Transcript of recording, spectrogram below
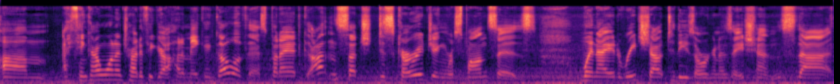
Um, I think I want to try to figure out how to make a go of this. But I had gotten such discouraging responses when I had reached out to these organizations that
